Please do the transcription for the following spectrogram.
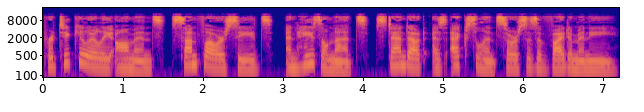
particularly almonds, sunflower seeds, and hazelnuts, stand out as excellent sources of vitamin E.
